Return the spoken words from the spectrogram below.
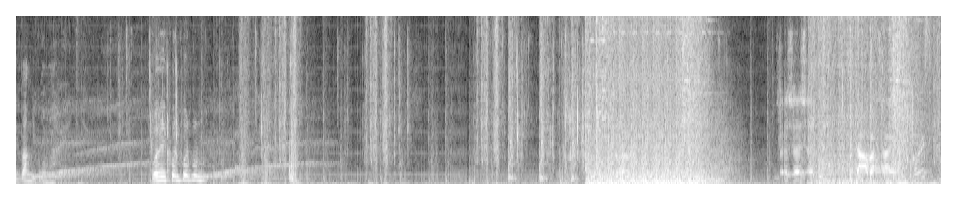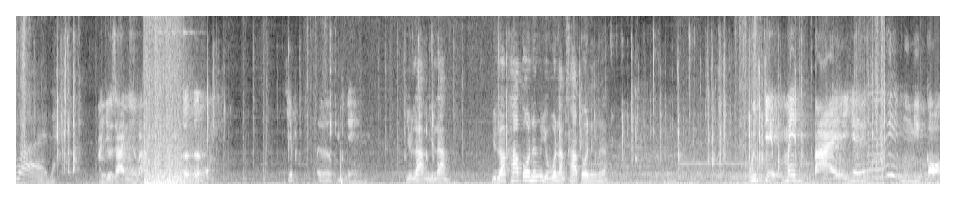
บบ้างดีกว่าวะเฮ้ยเพื่อนเพื่อนเพื่อนใช่ใช่ใช่ดาวปะซ้าย First blood. มันอยู่ซ้ายมือปะเออเอออุ๊ยเจ็บเออพี่เองอยู่ล่างอยู่ล่าง อยู่หลังคาตัวหนึงอยู่บนหลังคาตัวหนึงเนี่ยอุ้ยเจ็บไม่ตายเย้ยมึงมีเกาะ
